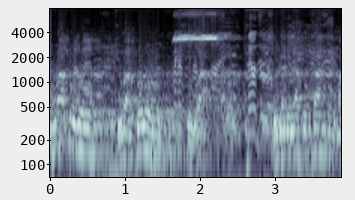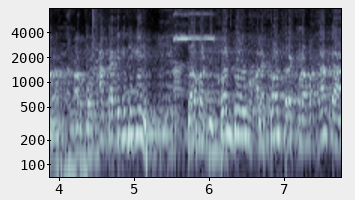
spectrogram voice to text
20 22 Mel dulu. sudah dilakukan terima Arbon angka tinggi-tinggi. Dapat dibendung oleh kontrak menambah angka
